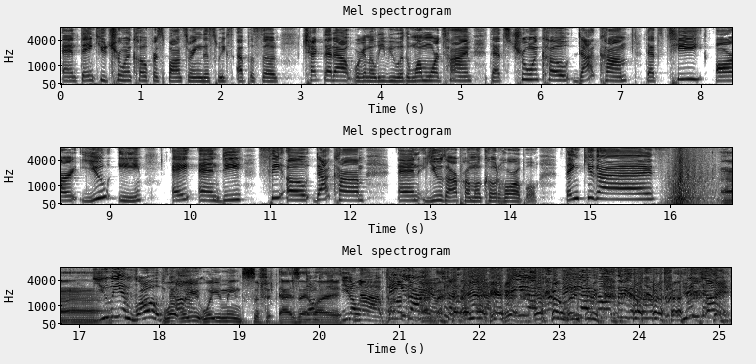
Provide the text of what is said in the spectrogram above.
And thank you, True & Co. for sponsoring this week's episode. Check that out. We're going to leave you with one more time. That's trueandco.com. That's T R U E a-N-D-C-O dot com and use our promo code horrible. Thank you guys. Uh, You be in robes. What, what you what you mean? sophi- As in Don't do like? this. You know Nah, what? pull Thank you up the guys. gram. Thank you guys. Thank you guys for listening. You fine.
